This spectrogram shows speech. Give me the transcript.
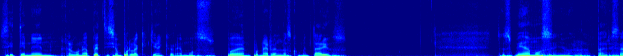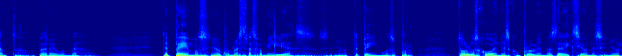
Si tienen alguna petición por la que quieren que oremos, pueden ponerla en los comentarios. Entonces pidamos, Señor, Padre Santo, Padre de bondad. Te pedimos, Señor, por nuestras familias, Señor, te pedimos por todos los jóvenes con problemas de adicciones, Señor.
